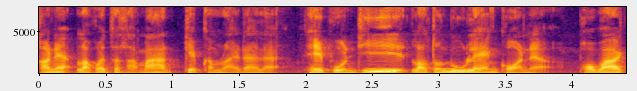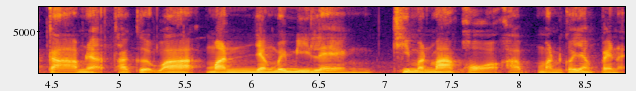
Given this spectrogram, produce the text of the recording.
คราวเนี้ยเราก็จะสามารถเก็บกำไรได้แล้ว เหตุผลที่เราต้องดูแรงก่อนเนี่ยเพราะว่ากราฟเนี่ยถ้าเกิดว่ามันยังไม่มีแรงที่มันมากพอครับมันก็ยังไปไหน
